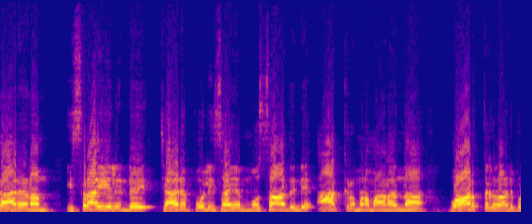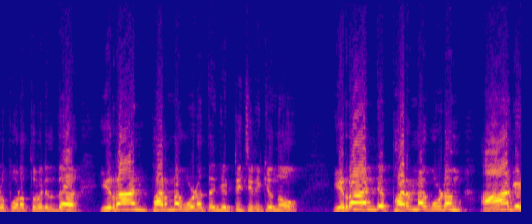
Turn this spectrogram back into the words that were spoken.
കാരണം ഇസ്രായേലിന്റെ ചാര പോലീസായ മൊസാദിന്റെ ആക്രമണമാണെന്ന വാർത്തകളാണ് ഇപ്പോൾ പുറത്തു വരുന്നത്. ഇറാൻ ഭരണകൂടത്തെ ഞെട്ടിച്ചിരിക്കുന്നു. ഇറാന്റെ ഭരണകൂടം ആകെ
